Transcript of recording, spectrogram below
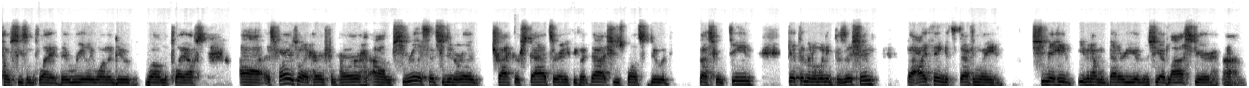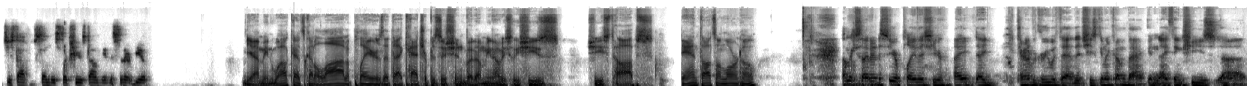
postseason play. They really want to do well in the playoffs. Uh, as far as what I heard from her, um, she really said she didn't really track her stats or anything like that. She just wants to do what's best for the team, get them in a winning position. But I think it's definitely she may even have a better year than she had last year, um, just off of some of the stuff she was telling me in this interview. Yeah, I mean, Wildcats got a lot of players at that catcher position, but I mean, obviously she's she's tops. Dan, thoughts on Lauren Ho? I'm excited to see her play this year. I, I kind of agree with that, that she's going to come back. And I think she's uh,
